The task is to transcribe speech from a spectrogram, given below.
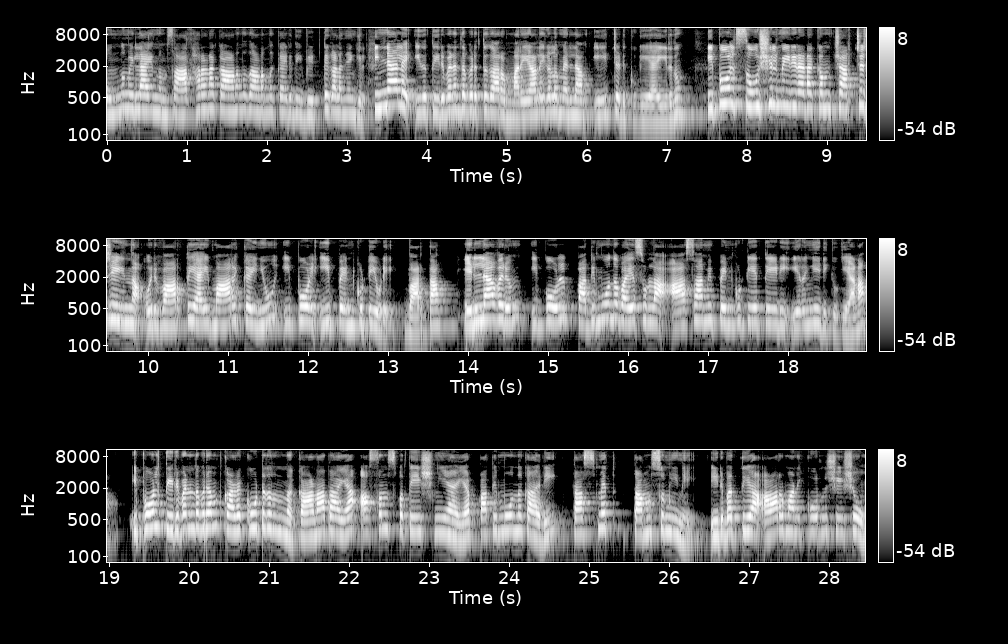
ഒന്നുമില്ല എന്നും സാധാരണ കാണുന്നതാണെന്ന് കരുതി വിട്ടുകളഞ്ഞെങ്കിൽ പിന്നാലെ ഇത് തിരുവനന്തപുരത്തുകാരും മലയാളികളും എല്ലാം ഏറ്റെടുക്കുകയായിരുന്നു. ഇപ്പോൾ സോഷ്യൽ മീഡിയയിലടക്കം ചർച്ച ചെയ്യുന്ന ഒരു വാർത്തയായി മാറിക്കഴിഞ്ഞു. ഇപ്പോൾ ഈ പെൺകുട്ടിയുടെ വാർത്ത. എല്ലാവരും ഇപ്പോൾ പതിമൂന്ന് വയസ്സുള്ള ആസാമി പെൺകുട്ടിയെ തേടി ഇറങ്ങിയിരിക്കുകയാണ്. ഇപ്പോൾ തിരുവനന്തപുരം കഴക്കൂട്ടത്തു നിന്ന് കാണാതായ അസം സ്വദേശിനിയായ പതിമൂന്നുകാരി തസ്മിത് തംസുമീനെ ഇരുപത്തി ആറ് മണിക്കൂറിന് ശേഷവും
